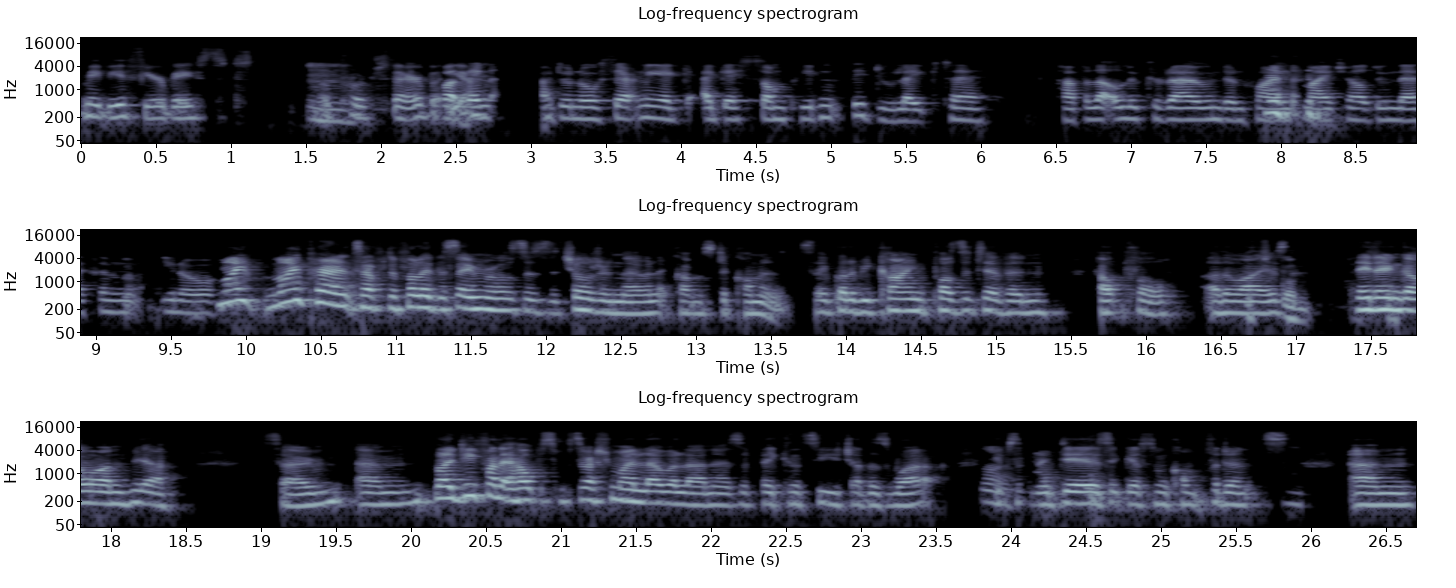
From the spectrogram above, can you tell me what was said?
maybe a fear-based mm. approach there, but, but yeah. then I don't know. Certainly, I, I guess some parents they do like to have a little look around and why is my child doing this? And you know my my parents have to follow the same rules as the children though when it comes to comments. They've got to be kind positive and helpful. Otherwise they don't go on. Yeah. So um but i do find it helps especially my lower learners if they can see each other's work right. gives them ideas it gives them confidence. Um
